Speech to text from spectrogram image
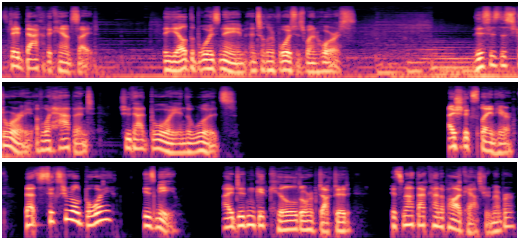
stayed back at the campsite. They yelled the boy's name until their voices went hoarse. This is the story of what happened to that boy in the woods. I should explain here that six year old boy is me. I didn't get killed or abducted. It's not that kind of podcast, remember?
